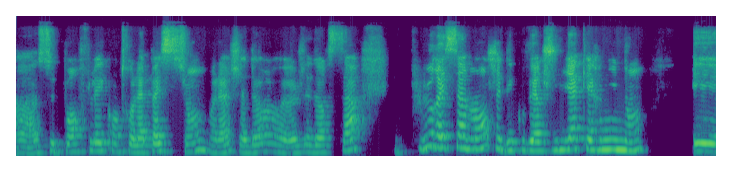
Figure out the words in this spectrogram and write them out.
Euh, ce pamphlet contre la passion. Voilà, j'adore, euh, j'adore ça. Plus récemment, j'ai découvert Julia Kerninon et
